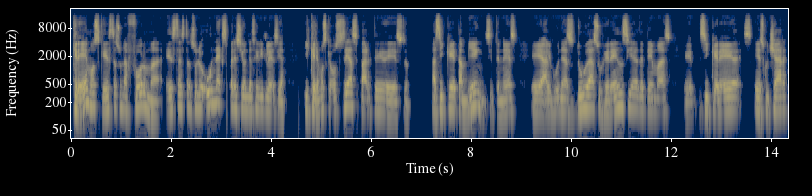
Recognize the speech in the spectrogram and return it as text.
creemos que esta es una forma, esta es tan solo una expresión de hacer iglesia y queremos que vos seas parte de esto. Así que también si tenés eh, algunas dudas, sugerencias de temas, eh, si querés escuchar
